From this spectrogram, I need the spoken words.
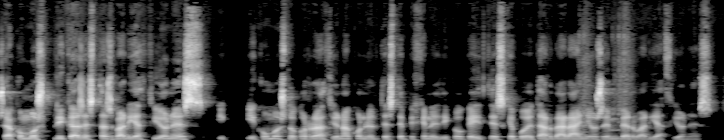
sea, ¿cómo explicas estas variaciones y, cómo esto correlaciona con el test epigenético que dices que puede tardar años en ver variaciones?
